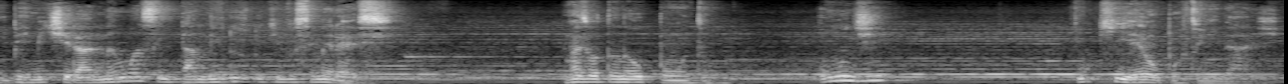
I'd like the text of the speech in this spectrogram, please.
e permitirá não aceitar menos do que você merece. Mas voltando ao ponto, onde o que é oportunidade?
